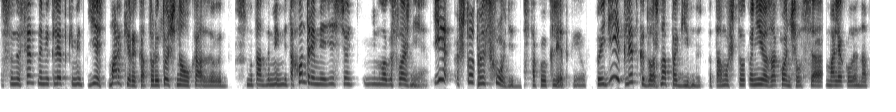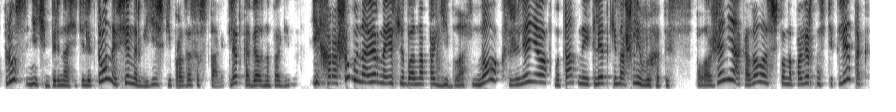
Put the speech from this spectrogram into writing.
с сенесцентными клетками есть маркеры, которые точно указывают. С мутантными митохондриями здесь все немного сложнее. И что происходит с такой клеткой? По идее, клетка клетка должна погибнуть, потому что у нее закончился молекулы NAD+, нечем переносить электроны, и все энергетические процессы встали. Клетка обязана погибнуть. И хорошо бы, наверное, если бы она погибла. Но, к сожалению, мутантные клетки нашли выход из положения. Оказалось, что на поверхности клеток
